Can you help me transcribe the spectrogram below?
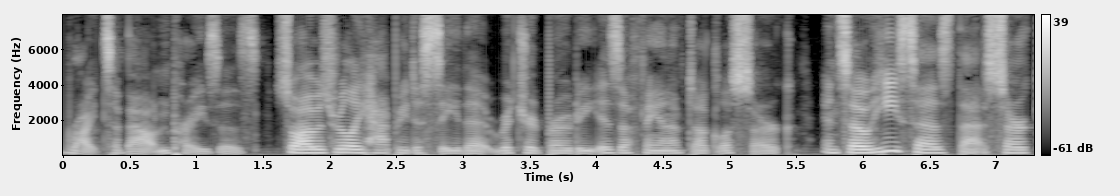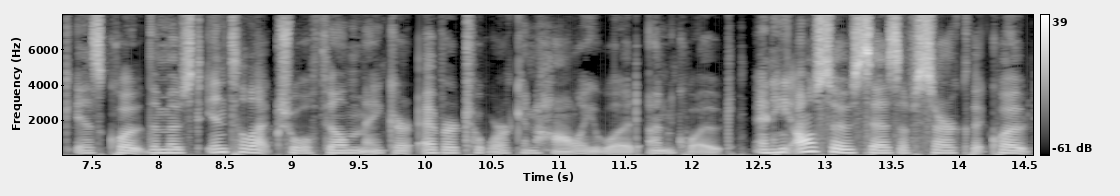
writes about and praises. So I was really happy to see that Richard Brody is a fan of Douglas Sirk. And so he says that Sirk is, quote, the most intellectual filmmaker ever to work in Hollywood, unquote. And he also says of Sirk that, quote,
